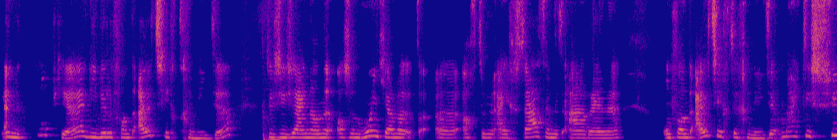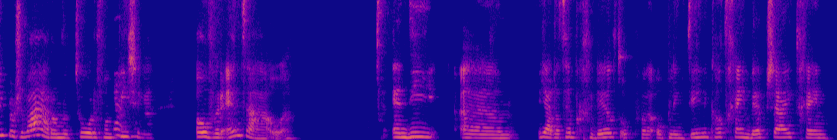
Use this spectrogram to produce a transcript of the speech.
In het topje, die willen van het uitzicht genieten. Dus die zijn dan als een hondje aan het, uh, achter hun eigen staat aan het aanrennen om van het uitzicht te genieten. Maar het is super zwaar om de toren van Pisa overeind te houden. En die, ehm, ja, dat heb ik gedeeld op, uh, op LinkedIn. Ik had geen website, geen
